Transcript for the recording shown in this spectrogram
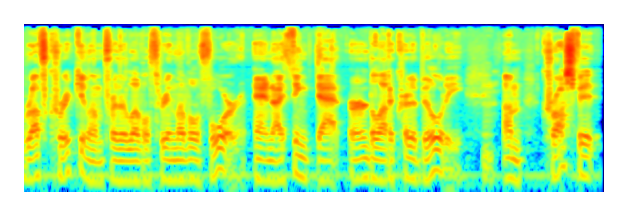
rough curriculum for their level three and level four, and I think that earned a lot of credibility. Um, CrossFit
